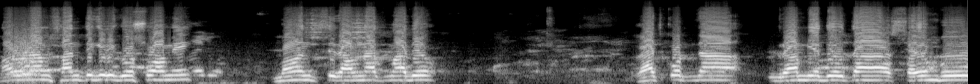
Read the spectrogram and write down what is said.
મારું નામ શાંતિગીરી ગોસ્વામી, મહંત શ્રી રામનાથ મહાદેવ. રાજકોટના ગ્રામ્ય દેવતા સ્વયંભૂ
